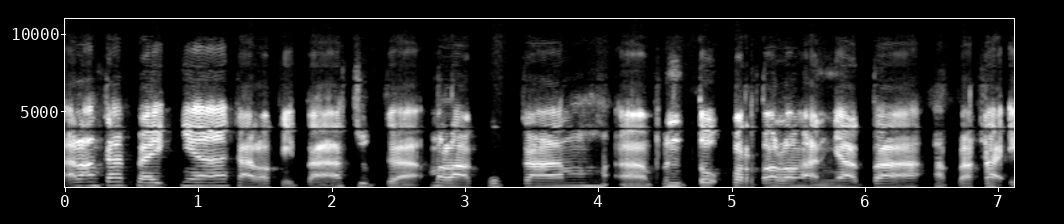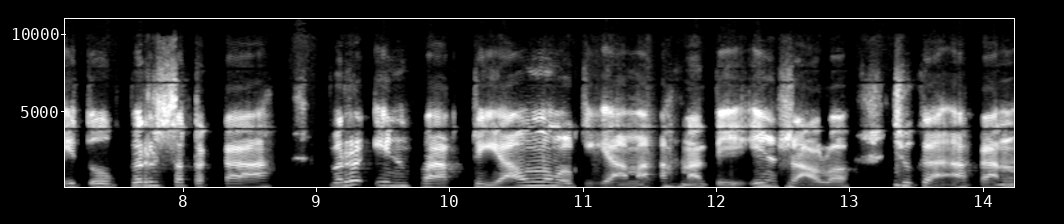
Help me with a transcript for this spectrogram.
alangkah baiknya kalau kita juga melakukan uh, bentuk pertolongan nyata, apakah itu bersedekah, berinfak di yaumul kiamah nanti insya Allah juga akan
